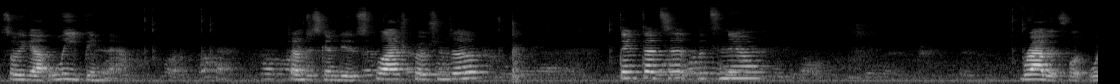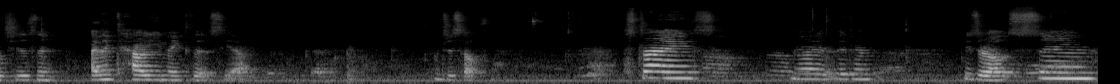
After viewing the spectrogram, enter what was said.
So we got leaping now. So I'm just going to do splash potions of. think that's it. That's new. Rabbit foot, which isn't, I think, how you make this, yeah. Which is helpful. Strength, night vision. These are all the same.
